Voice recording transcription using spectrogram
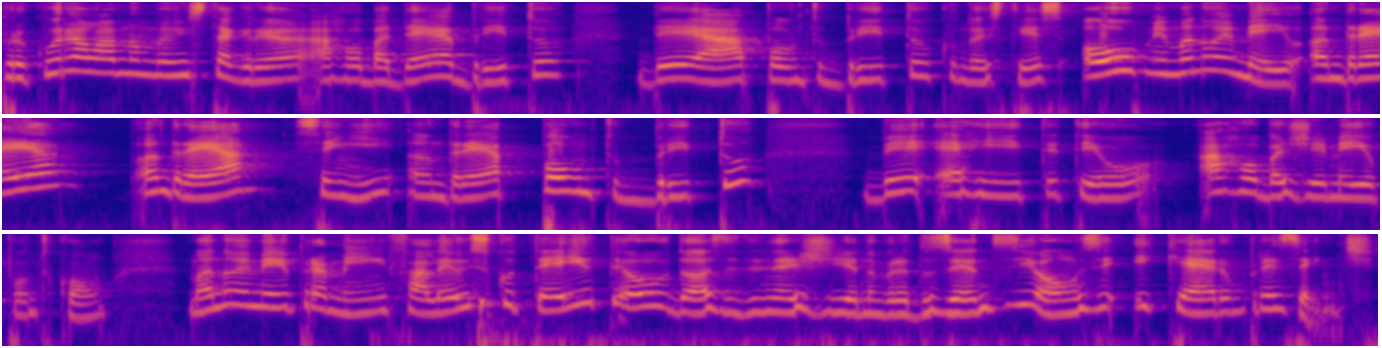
procura lá no meu Instagram, arroba deabrito, da.brito, com dois T's, ou me manda um e-mail, andrea, andrea, sem i, andrea.brito, B-R-I-T-T-O, arroba gmail.com. Manda um e-mail para mim, fala, eu escutei o teu dose de energia número 211 e quero um presente.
